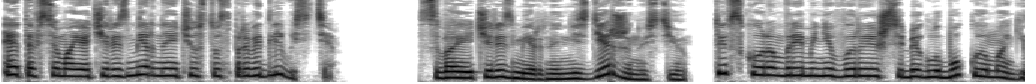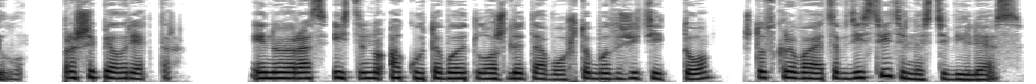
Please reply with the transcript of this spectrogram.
«Это все мое чрезмерное чувство справедливости. Своей чрезмерной несдержанностью ты в скором времени выроешь себе глубокую могилу», — прошипел ректор. Иной раз истину окутывает ложь для того, чтобы защитить то, что скрывается в действительности, Виллиас.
